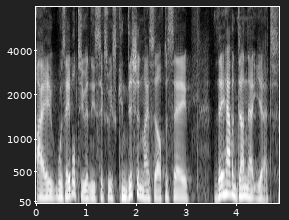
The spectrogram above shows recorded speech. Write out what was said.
I was able to, in these six weeks, condition myself to say, they haven't done that yet.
